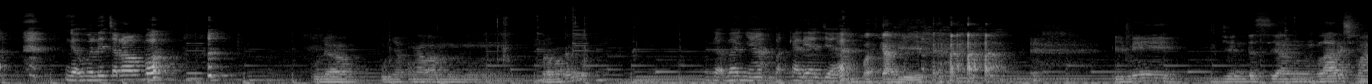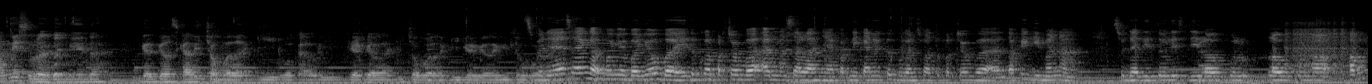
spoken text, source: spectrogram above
Nggak boleh ceroboh. Udah punya pengalaman berapa kali? Bu? Nggak banyak, empat kali aja. Empat kali. ini jendes yang laris manis udah ini udah gagal sekali coba lagi dua kali gagal lagi coba lagi gagal lagi coba Sebenarnya lagi. saya nggak mau nyoba-nyoba, itu bukan percobaan masalahnya. Pernikahan itu bukan suatu percobaan. Tapi gimana? Sudah ditulis di lauhul lauhul ma- apa?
